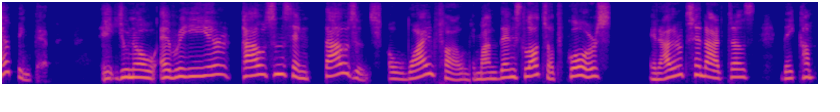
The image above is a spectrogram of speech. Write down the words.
helping them. Eh, you know, every year, thousands and thousands of wildfowl, among them sloths, of course, and other xenarthrans, they come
